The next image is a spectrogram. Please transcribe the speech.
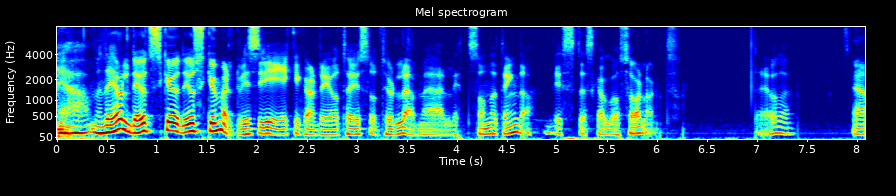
Ja, men det er, jo, det, er jo, det er, jo, skummelt hvis vi ikke kan tøyse og tulle med litt sånne ting, da. Hvis det skal gå så langt. Det er jo det. Ja.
